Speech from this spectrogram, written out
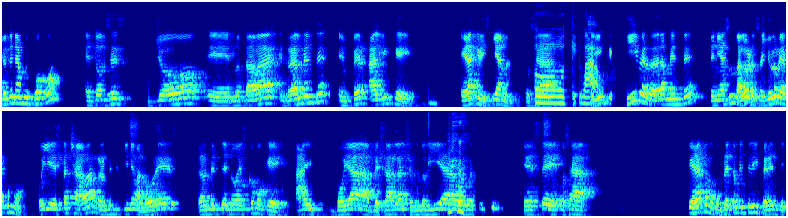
yo tenía muy poco, entonces yo eh, notaba realmente en Fer alguien que era cristiana. O sea, wow. alguien que sí verdaderamente tenía sus valores. O sea, yo lo veía como, oye, esta chava realmente tiene valores, realmente no es como que, ay, voy a besarla el segundo día o algo así. Este, o sea, era como completamente diferente.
